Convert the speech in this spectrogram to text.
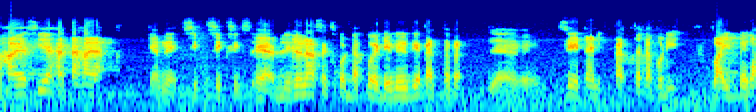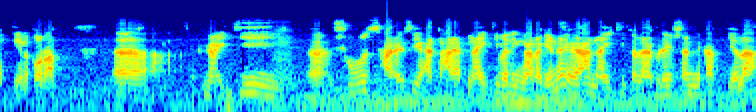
666ක් කියන්නේ 666 ලිටල් නාසික්ස් පොඩ්ඩක් ඔය ඩෙවිල්ගේ පැත්තට uh, සේටනික් පැත්තට පොඩි වයිබ් එකක් තියෙන පොරක්. නයිකි ෂූස් හරසි හටහයක් නයිකි වලින් අරගෙන එයා නයිකි කලබරේෂන් එකක් කියලා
